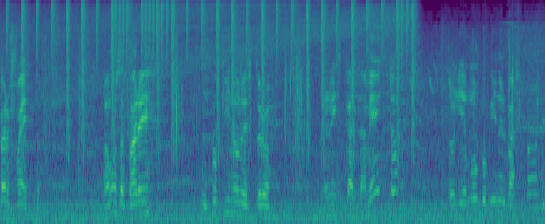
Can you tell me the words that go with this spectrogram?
perfecto. Vamos a hacer un poquito nuestro riscaldamento. Togliamo un poquito el bastón.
